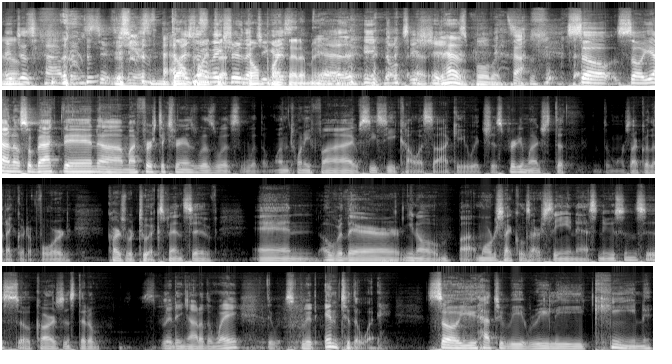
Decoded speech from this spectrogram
It just happens to be. I Don't just want to point make that- sure that don't you point guys, that at me. Yeah, don't say shit. it has bullets. so so yeah no so back then uh, my first experience was was with a 125 cc Kawasaki which is pretty much the, the motorcycle that I could afford cars were too expensive and over there you know uh, motorcycles are seen as nuisances so cars instead of splitting out of the way they would split into the way so you had to be really keen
